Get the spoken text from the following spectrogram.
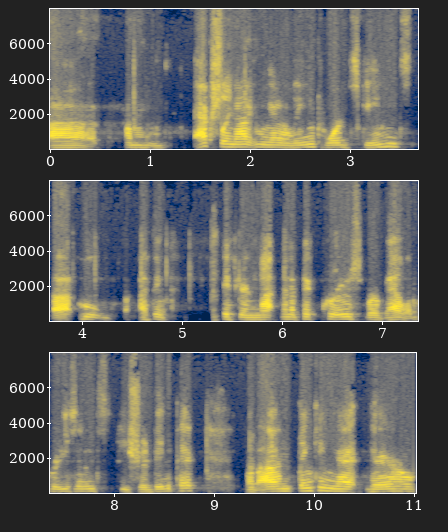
uh, I'm actually not even going to lean towards Skenes, uh, who I think if you're not going to pick Crews for valid reasons, he should be the pick. But I'm thinking that they're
